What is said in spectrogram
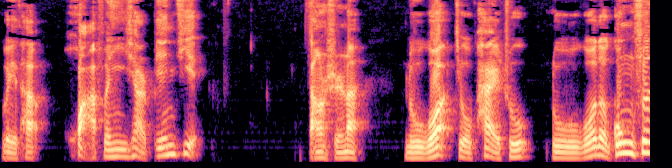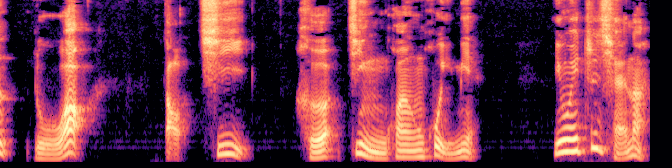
为他划分一下边界。当时呢，鲁国就派出。鲁国的公孙鲁傲到戚邑和晋欢会面。因为之前呢，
